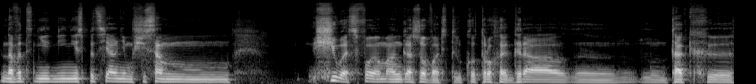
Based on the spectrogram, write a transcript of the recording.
nawet nie, nie, nie specjalnie musi sam siłę swoją angażować, tylko trochę gra e, tak e,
